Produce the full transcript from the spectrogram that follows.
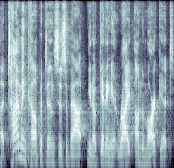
Uh, timing competence is about, you know, getting it right on the market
